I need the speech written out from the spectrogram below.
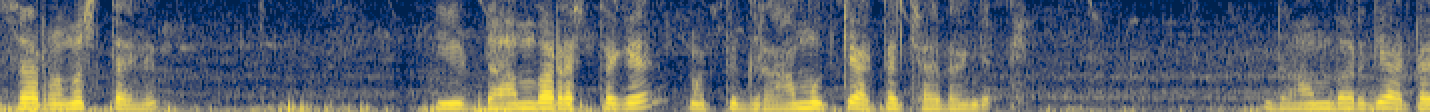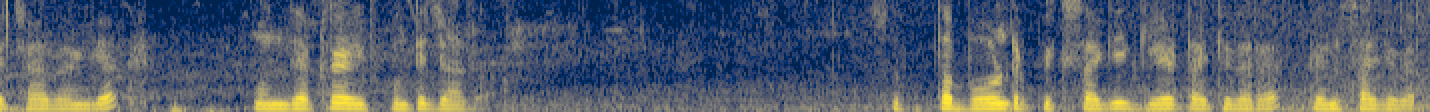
ಸರ್, ನಮಸ್ತೆ. ಈ ಡಾಂಬರ್ ರಸ್ತೆಗೆ ಮತ್ತು ಗ್ರಾಮಕ್ಕೆ ಅಟ್ಯಾಚ್ ಆದಂಗೆ, ಡಾಂಬರ್ಗೆ ಅಟ್ಯಾಚ್ ಆದಂಗೆ ಒಂದು ಎಕರೆ ಐದು ಕುಂಟೆ ಜಾಗ. ಸುತ್ತ ಬೌಂಡ್ರಿ ಫಿಕ್ಸ್ ಆಗಿ ಗೇಟ್ ಹಾಕಿದ್ದಾರೆ ಫೆನ್ಸ್ ಹಾಕಿದ್ದಾರೆ.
